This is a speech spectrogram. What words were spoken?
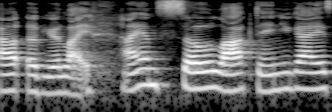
out of your life. I am so locked in, you guys.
